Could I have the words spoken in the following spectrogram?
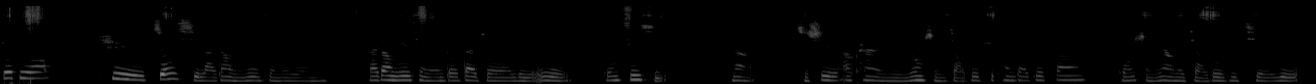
多多去珍惜来到你面前的人。来到面前的人都带着礼物跟惊喜。那只是要看你用什么角度去看待对方，从什么样的角度去切入。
